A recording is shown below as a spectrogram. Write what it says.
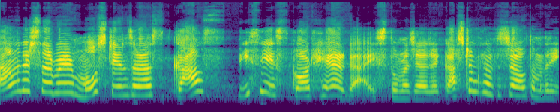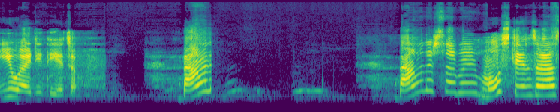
বাংলাদেশ সার্ভারের most dangerous girls PC Scott here guys তোমরা যারা যারা কাস্টম খেলতে চাও, তোমাদের ইউআইডি দিয়ে যাও। বাংলাদেশ সার্ভারের মোস্ট ডেঞ্জারাস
